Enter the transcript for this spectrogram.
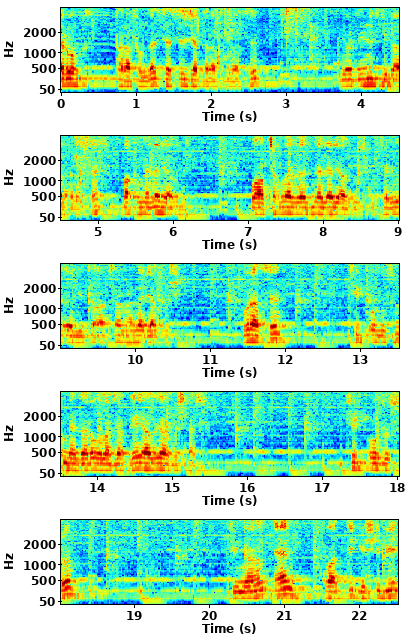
Ero tarafında Sessizce tarafı burası. Gördüğünüz gibi arkadaşlar bakın neler yazmış. Bu alçaklar neler yazmış. Bu terör örgütü alçak neler yazmış. Burası Türk ordusunun mezarı olacak diye yazı yazmışlar. Türk ordusu dünyanın en kuvvetli, güçlü bir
